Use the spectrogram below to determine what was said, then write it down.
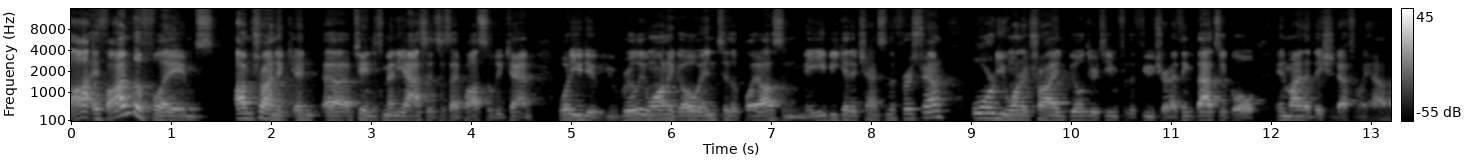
Uh, if I'm the Flames, I'm trying to uh, obtain as many assets as I possibly can. What do you do? You really want to go into the playoffs and maybe get a chance in the first round, or do you want to try and build your team for the future? And I think that's a goal in mind that they should definitely have.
